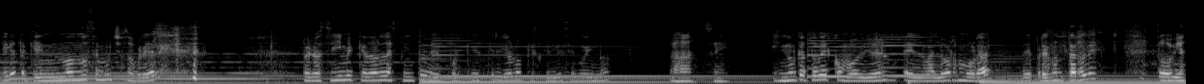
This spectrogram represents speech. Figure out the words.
Fíjate que no, no sé mucho sobre él. Pero sí me quedó la espinita de por qué escribió lo que escribió ese güey, ¿no? Ajá, sí. Y nunca tuve como yo el, el valor moral de preguntarle. Todo bien.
